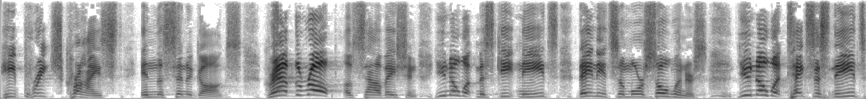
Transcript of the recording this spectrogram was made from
he preached Christ in the synagogues. Grab the rope of salvation. You know what Mesquite needs? They need some more soul winners. You know what Texas needs?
